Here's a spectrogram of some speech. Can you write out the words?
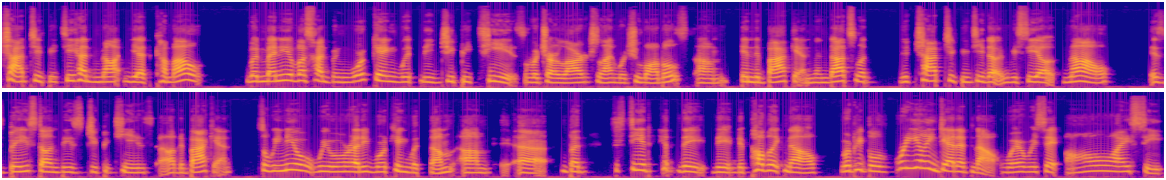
ChatGPT had not yet come out, but many of us had been working with the GPTs, which are large language models, um, in the back end. And that's what the ChatGPT that we see out now is based on these GPTs on the back end. So we knew we were already working with them. Um, uh, but to see it hit the, the, the public now, where people really get it now, where we say, oh, I see.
